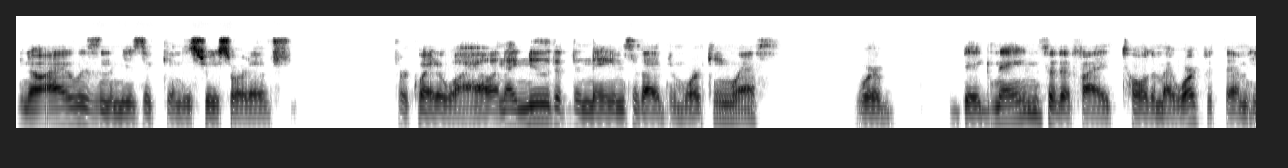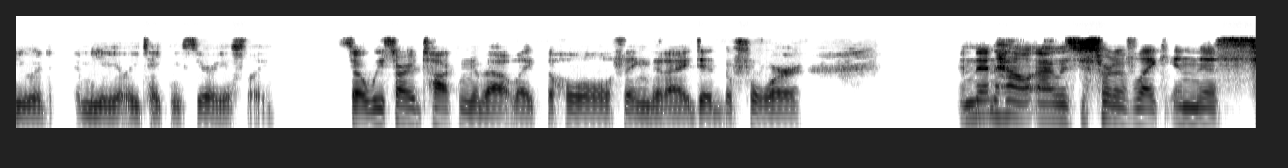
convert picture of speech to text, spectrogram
you know, I was in the music industry sort of for quite a while, and I knew that the names that I'd been working with were big names. That if I told him I worked with them, he would immediately take me seriously. So we started talking about like the whole thing that I did before and then how I was just sort of like in this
